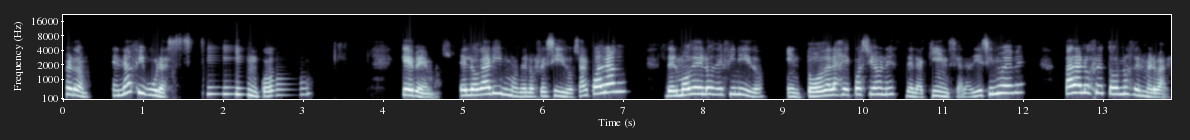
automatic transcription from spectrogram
perdón, en la figura 5, ¿qué vemos? El logaritmo de los residuos al cuadrado del modelo definido en todas las ecuaciones de la 15 a la 19 para los retornos del Merval.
